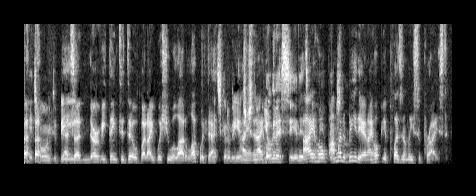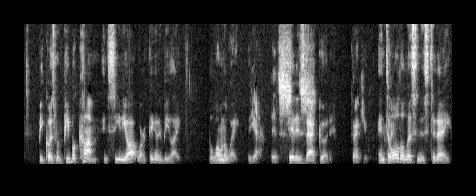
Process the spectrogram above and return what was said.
it's going to be. That's a nervy thing to do, but I wish you a lot of luck with that. It's going to be I- and interesting. I You're hope- going to see it. I gonna be a hope I'm going to be there, and I hope you're pleasantly surprised because when people come and see the artwork, they're going to be like blown away. Yeah, it's. It is it's- that good. Thank you. And to all the listeners today,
